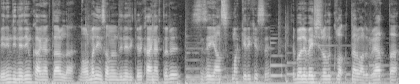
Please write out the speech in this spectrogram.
benim dinlediğim kaynaklarla normal insanların dinledikleri kaynakları size yansıtmak gerekirse işte böyle 5 liralık kulaklıklar vardır veyahut da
